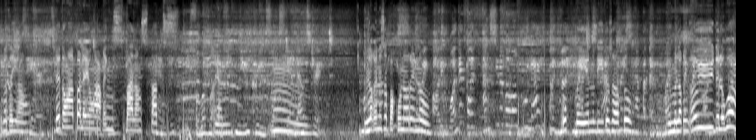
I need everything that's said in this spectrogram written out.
pinatay nga ako. So, ito nga pala yung aking parang stats. Yan. Mm. laki na sa ko na rin, no. Oh, may ano dito sakto. at aroma. May malaking... Ay, dalawa.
